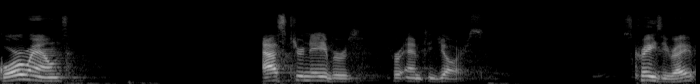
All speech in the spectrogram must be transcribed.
Go around, ask your neighbors for empty jars. It's crazy, right?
